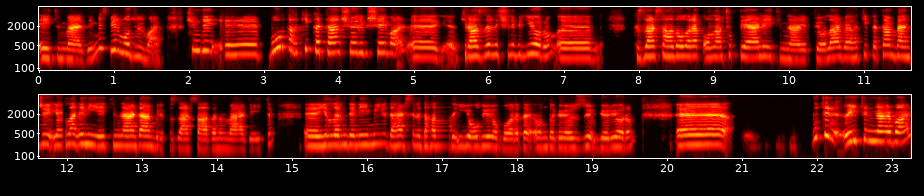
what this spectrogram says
eğitim verdiğimiz bir modül var. Şimdi e, burada hakikaten şöyle bir şey var. E, kirazların işini biliyorum. E, Kızlar sahada olarak onlar çok değerli eğitimler yapıyorlar ve hakikaten bence yapılan en iyi eğitimlerden biri Kızlar Sahada'nın verdiği eğitim. E, yılların deneyimiyle de her sene daha da iyi oluyor bu arada. Onu da gözlü, görüyorum. E, bu tür eğitimler var.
